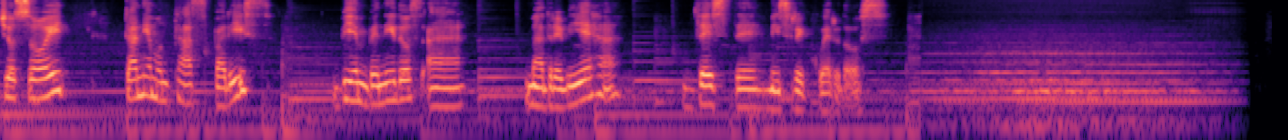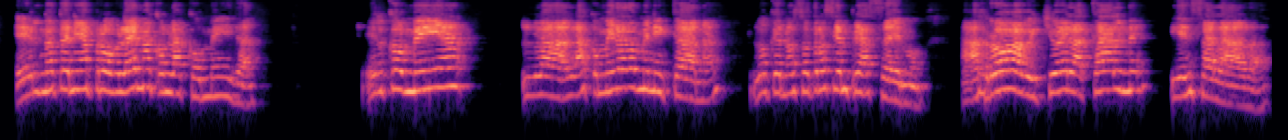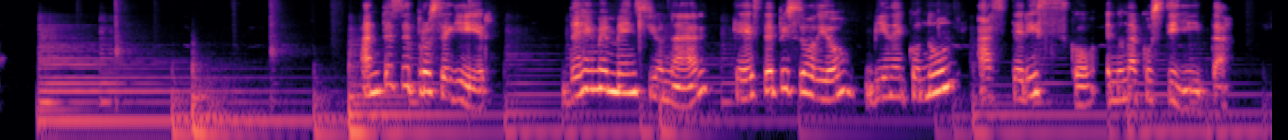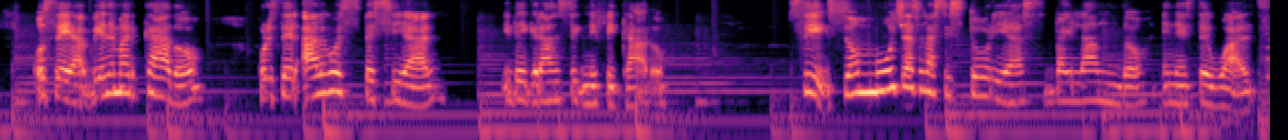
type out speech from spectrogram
Yo soy Tania Montaz París. Bienvenidos a Madre Vieja desde mis recuerdos. Él no tenía problema con la comida. Él comía la, la comida dominicana, lo que nosotros siempre hacemos, arroz, habichuela, carne y ensalada. Antes de proseguir, déjenme mencionar que este episodio viene con un asterisco en una costillita. O sea, viene marcado por ser algo especial y de gran significado. Sí, son muchas las historias bailando en este waltz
